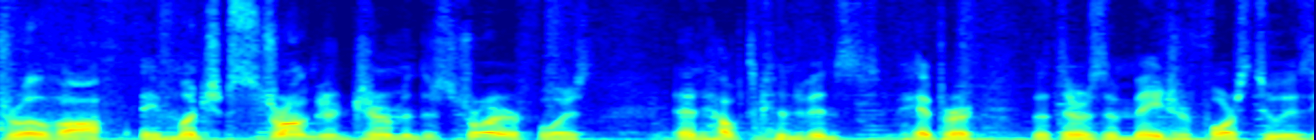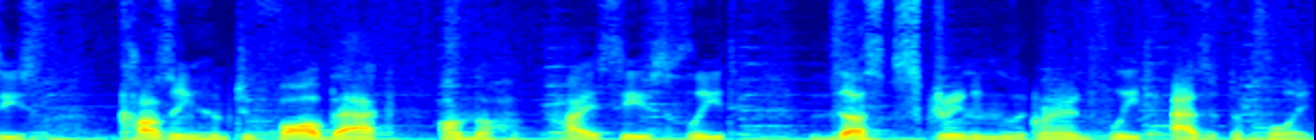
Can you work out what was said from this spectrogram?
drove off a much stronger German destroyer force and helped convince Hipper that there was a major force to his east, causing him to fall back on the High Seas Fleet, thus screening the Grand Fleet as it deployed.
